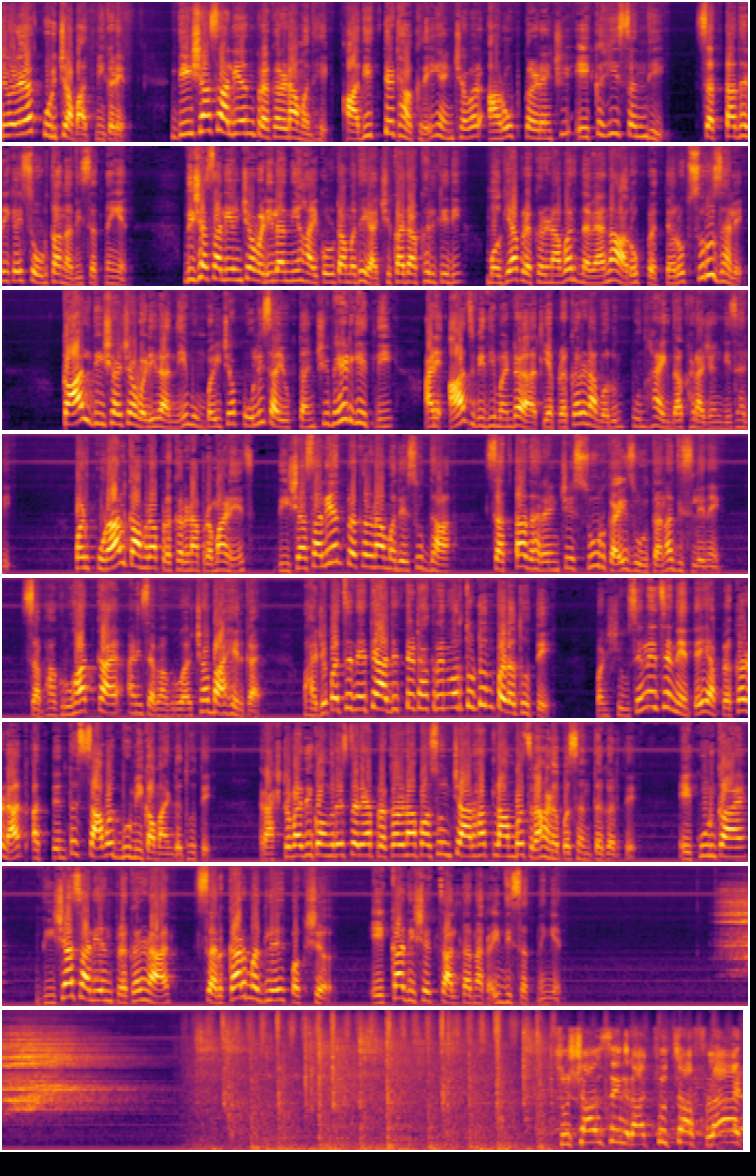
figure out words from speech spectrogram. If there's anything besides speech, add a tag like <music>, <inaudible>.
आणि वळूयात पुढच्या बातमीकडे. दिशा सालियन प्रकरणामध्ये आदित्य ठाकरे यांच्यावर आरोप करण्याची एकही संधी सत्ताधारी काही सोडताना दिसत नाहीये दिशा सालियनच्या वडिलांनी हायकोर्टामध्ये याचिका दाखल केली. मग या प्रकरणावर नव्यानं आरोप प्रत्यारोप सुरू झाले. काल दिशाच्या वडिलांनी मुंबईच्या पोलीस आयुक्तांची भेट घेतली आणि आज विधिमंडळात या प्रकरणावरून पुन्हा एकदा खडाजंगी झाली. पण कुणाल कामरा प्रकरणाप्रमाणेच दिशा सालियन प्रकरणामध्ये सुद्धा सत्ताधाऱ्यांचे सूर काही जुळताना दिसले नाहीत. सभागृहात काय आणि सभागृहाच्या बाहेर काय? भाजपचे नेते आदित्य ठाकरेंवर तुटून पडत होते. पण शिवसेनेचे नेते या प्रकरणात अत्यंत सावध भूमिका मांडत होते. राष्ट्रवादी काँग्रेस तर या प्रकरणापासून चार हात लांबच राहणं पसंत करते. एकूण काय? दिशा सालियन प्रकरणात सरकारमधले पक्ष एका दिशेत चालताना काही दिसत नाहीयेत. सुशांत सिंग राजपूतचा फ्लॅट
